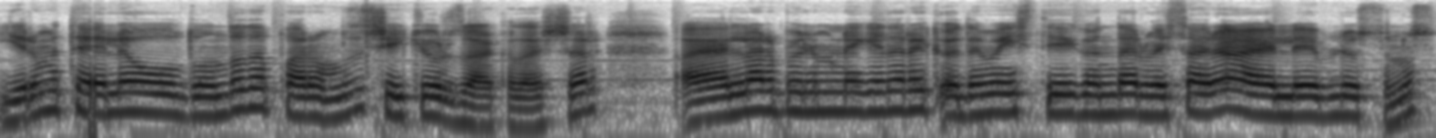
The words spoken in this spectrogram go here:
20 TL olduğunda da paramızı çekiyoruz arkadaşlar. Ayarlar bölümüne gelerek ödeme isteği gönder vesaire ayarlayabiliyorsunuz.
